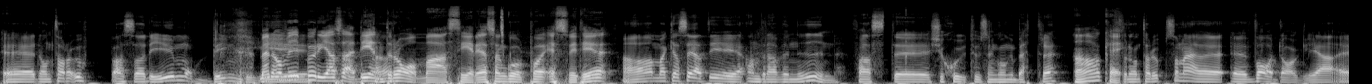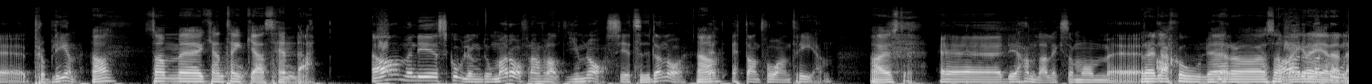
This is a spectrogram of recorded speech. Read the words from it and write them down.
Eh, de tar upp, alltså det är ju mobbing. Men är, om vi börjar så här. Det är en Ja. dramaserie som går på SVT. Ja, man kan säga att det är Andra Avenyn fast eh, 27 000 gånger bättre. Ja okej. För de tar upp sådana här eh, vardagliga eh, problem. Ja. Som eh, kan tänkas hända. Ja, men det är skolungdomar då framförallt gymnasietiden då. Ja. Ett, ettan, tvåan, trean. Ja just det. Eh, det handlar liksom om eh, Relationer och sådana ja, grejer relationer,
